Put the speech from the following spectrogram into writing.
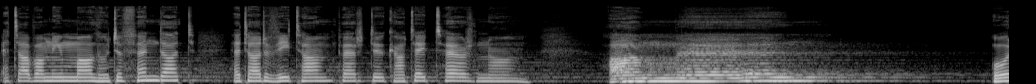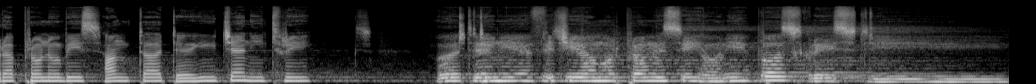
et ab omni malo defendat, et ad vitam perducat aeternam. Amen. Ora pro nobis sancta Dei genitrix, ut dini efficiamur promissioni post Christi.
